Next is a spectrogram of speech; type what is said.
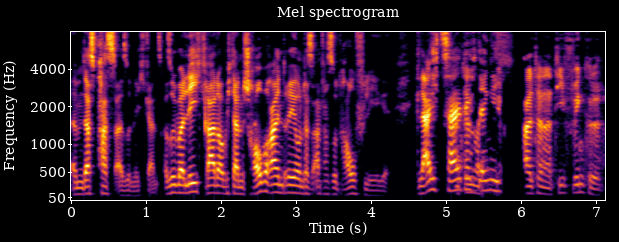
Ähm, das passt also nicht ganz. Also überlege ich gerade, ob ich da eine Schraube reindrehe und das einfach so drauflege. Gleichzeitig Alternativ- denke ich, Alternativwinkel.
